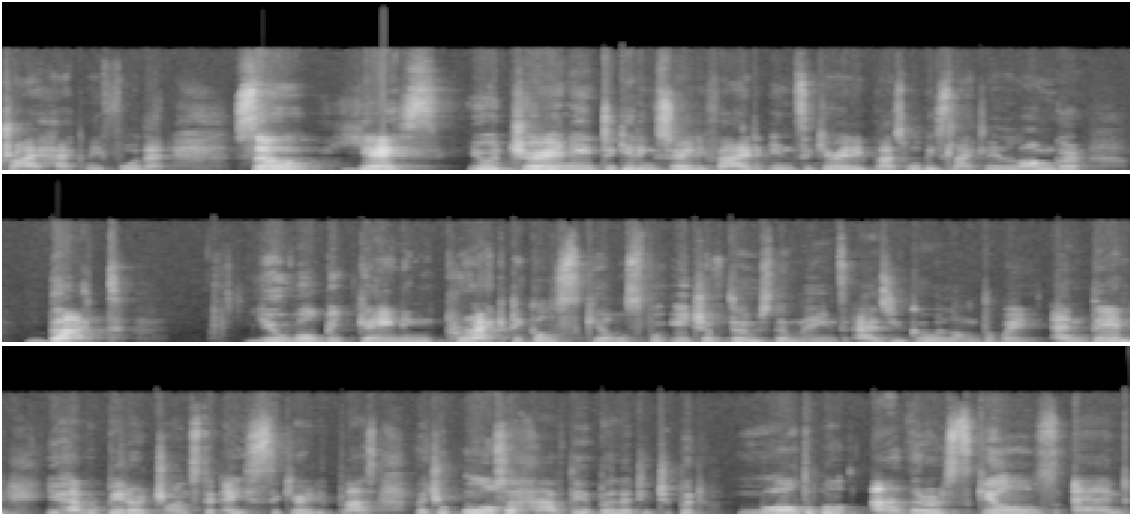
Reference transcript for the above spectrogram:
TryHackMe for that. So yes, your journey to getting certified in Security Plus will be slightly longer, but you will be gaining practical skills for each of those domains as you go along the way. And then you have a better chance to ace Security Plus, but you also have the ability to put multiple other skills and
